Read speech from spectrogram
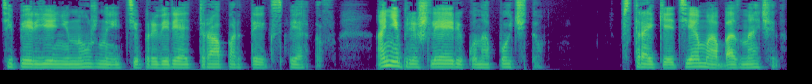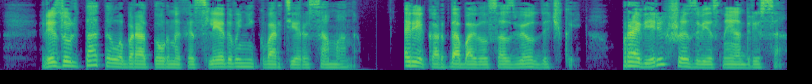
Теперь ей не нужно идти проверять рапорты экспертов. Они пришли Эрику на почту. В строке темы обозначены результаты лабораторных исследований квартиры Самана. Рикард добавил со звездочкой, проверивши известные адреса.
